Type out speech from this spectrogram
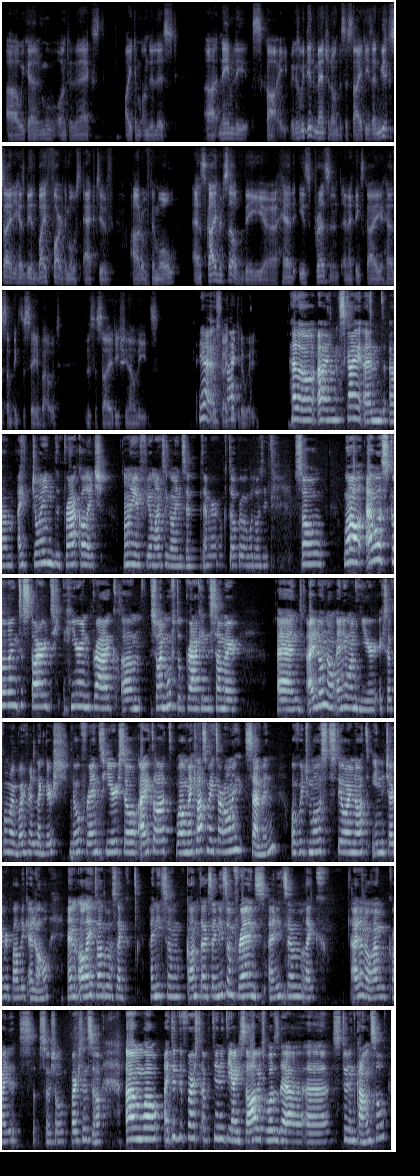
uh, we can move on to the next item on the list uh, namely Sky, because we did mention on the societies and Music Society has been by far the most active out of them all. And Sky herself, the uh, head, is present. And I think Sky has something to say about the society she now leads. Yeah. So Sky, Sky, take it away. Hello, I'm Sky, and um, I joined the Prague College only a few months ago in September, October, what was it? So well, I was going to start here in Prague. Um, so I moved to Prague in the summer and I don't know anyone here except for my boyfriend. Like there's no friends here. So I thought, well, my classmates are only seven, of which most still are not in the Czech Republic at all. And all I thought was like, I need some contacts. I need some friends. I need some like I don't know, I'm quite a social person. So, um, well, I took the first opportunity I saw, which was the uh, student council.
